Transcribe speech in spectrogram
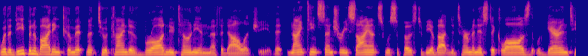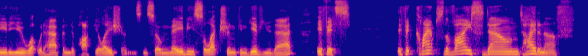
with a deep and abiding commitment to a kind of broad Newtonian methodology that 19th century science was supposed to be about deterministic laws that would guarantee to you what would happen to populations. And so maybe selection can give you that if it's if it clamps the vice down tight enough,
